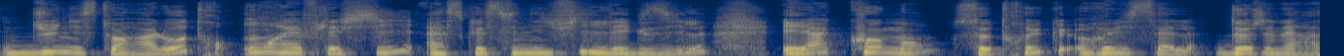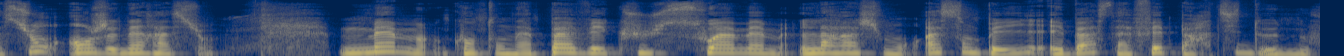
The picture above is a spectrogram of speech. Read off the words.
d'une histoire à l'autre, on réfléchit à ce que signifie l'exil et à comment ce truc ruisselle de génération en génération. Même quand on n'a pas vécu soi-même l'arrachement à son pays, eh ben ça fait partie de nous.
